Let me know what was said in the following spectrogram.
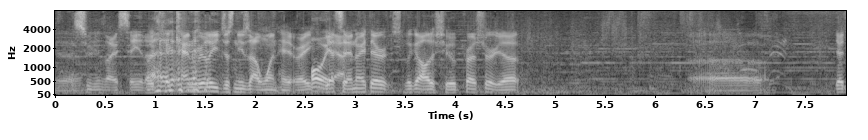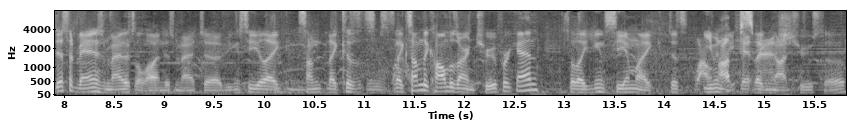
Yeah. as soon as I say Like, that, Ken really just needs that one hit, right? Oh, he gets yeah. in right there. Look at all the shield pressure. Yep. Uh, yeah, disadvantage matters a lot in this matchup. You can see like Mm-hmm. some like because like some of the combos aren't true for Ken, so like you can see him like just Wow, even like hit like not true stuff.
